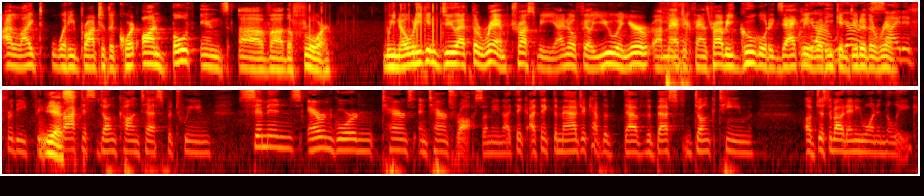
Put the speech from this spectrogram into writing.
I liked what he brought to the court on both ends of uh, the floor. We know what he can do at the rim. Trust me. I know Phil. You and your uh, Magic fans probably Googled exactly are, what he can do to the rim. Excited for the, for the yes. practice dunk contest between Simmons, Aaron Gordon, Terrence, and Terrence Ross. I mean, I think I think the Magic have the have the best dunk team of just about anyone in the league.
